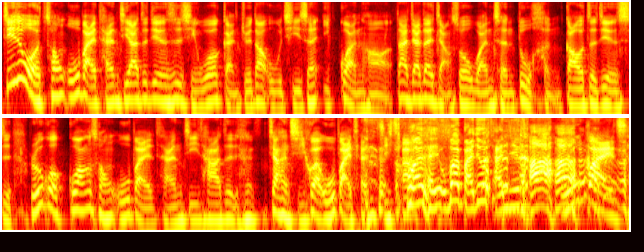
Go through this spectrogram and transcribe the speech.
其实我从伍佰弹吉他这件事情，我感觉到武其生一贯哈，大家在讲说完成度很高这件事。如果光从伍佰弹吉他这 这样很奇怪，伍佰弹吉他，伍佰本来就会弹吉他，伍佰成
